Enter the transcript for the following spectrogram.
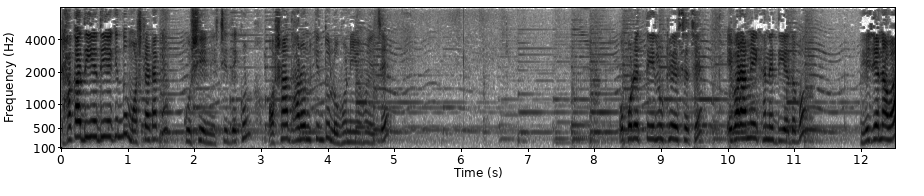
ঢাকা দিয়ে দিয়ে কিন্তু মশলাটাকে কষিয়ে নিচ্ছি। দেখুন, অসাধারণ কিন্তু লোভনীয় হয়েছে। ওপরে তেল উঠে এসেছে। এবার আমি এখানে দিয়ে দেবো ভেজে নেওয়া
